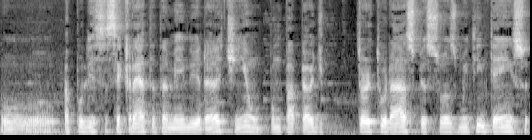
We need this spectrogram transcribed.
O, a polícia secreta também no Irã tinha um, um papel de torturar as pessoas muito intenso.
